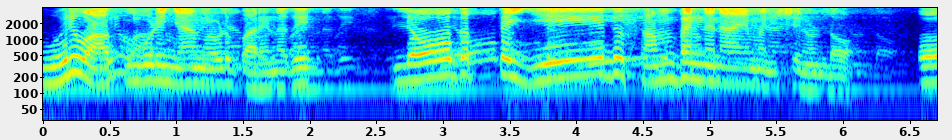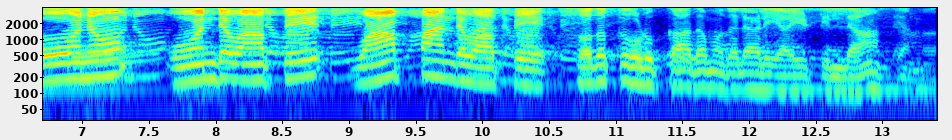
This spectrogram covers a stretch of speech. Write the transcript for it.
ഒരു വാക്കും കൂടി ഞാൻ നിങ്ങളോട് പറയണത് ലോകത്തെ ഏത് സമ്പന്നനായ മനുഷ്യനുണ്ടോ ഓനോ ഓന്റെ വാപ്പേ വാപ്പാന്റെ വാപ്പേ സ്വതക്ക് കൊടുക്കാതെ മുതലാളിയായിട്ടില്ല വാസ്തവം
